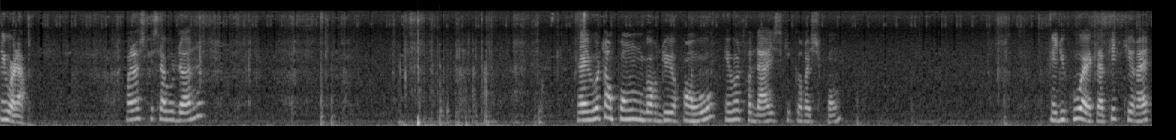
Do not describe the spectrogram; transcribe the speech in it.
Et voilà. Voilà ce que ça vous donne. Vous avez vos tampons bordure en haut et votre dice qui correspond. Et du coup, avec la petite tirette,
